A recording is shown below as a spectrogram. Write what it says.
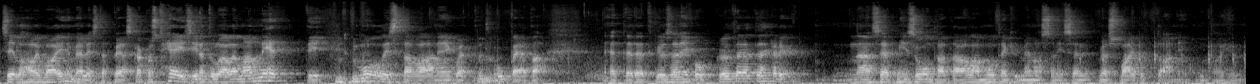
silloin oli vaan ihmeellistä PS2, että hei, siinä tulee olemaan netti, mullistavaa, niinku, että upeata. Et, et, et, kyllä se niinku, kyllä te ehkä näe se, että mihin suuntaan tämä ala on muutenkin menossa, niin se nyt myös vaikuttaa niinku noihin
